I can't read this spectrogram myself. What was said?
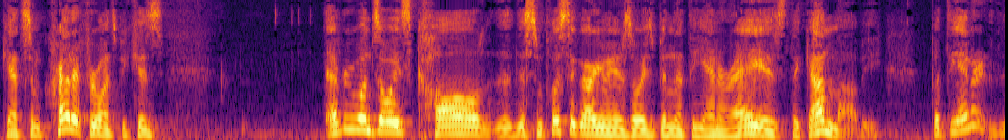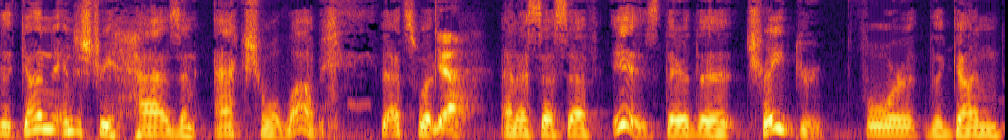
get some credit for once because everyone's always called the, the simplistic argument has always been that the NRA is the gun lobby, but the the gun industry has an actual lobby. That's what yeah. NSSF is. They're the trade group for the gun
